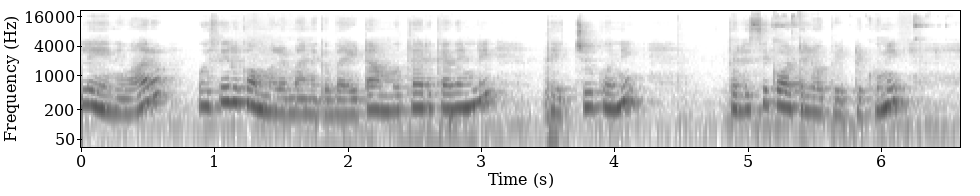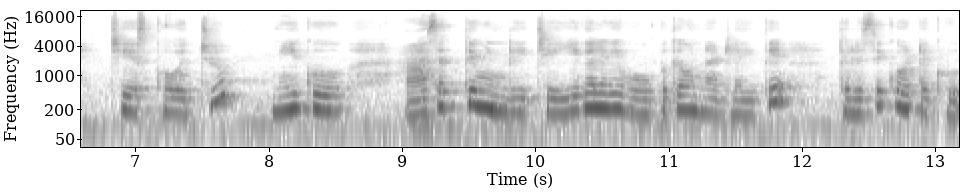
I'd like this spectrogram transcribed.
లేనివారు ఉసిరి కొమ్మలు మనకి బయట అమ్ముతారు కదండి తెచ్చుకొని తులసి కోటలో పెట్టుకుని చేసుకోవచ్చు. మీకు ఆసక్తి ఉండి చేయగలిగే ఓపిక ఉన్నట్లయితే తులసి కోటకు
